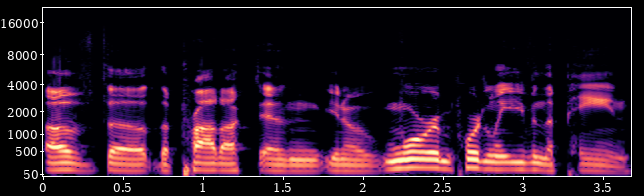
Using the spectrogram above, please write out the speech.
of the the product and, you know, more importantly, even the pain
